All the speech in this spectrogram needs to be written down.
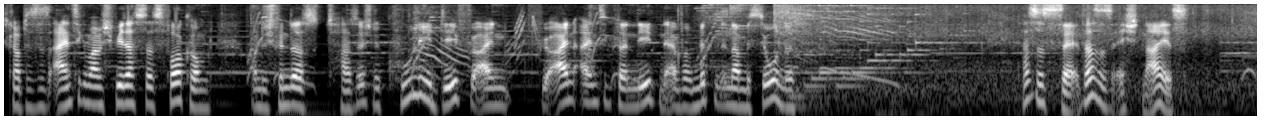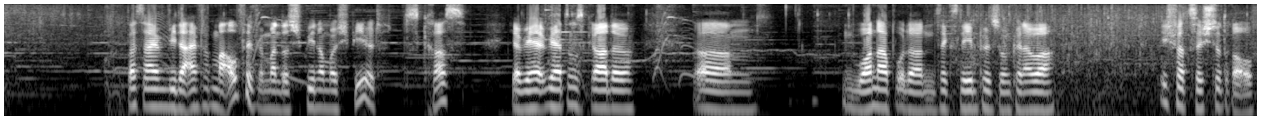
Ich glaube, das ist das einzige Mal im Spiel, dass das vorkommt. Und ich finde das tatsächlich eine coole Idee für einen, für einen einzigen Planeten, der einfach mitten in der Mission ist. Das ist sehr, das ist echt nice. Was einem wieder einfach mal auffällt, wenn man das Spiel nochmal spielt. Das ist krass. Ja, wir, wir hätten uns gerade ähm, ein One-Up oder ein 6-Leben-Pilz holen können, aber ich verzichte drauf.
